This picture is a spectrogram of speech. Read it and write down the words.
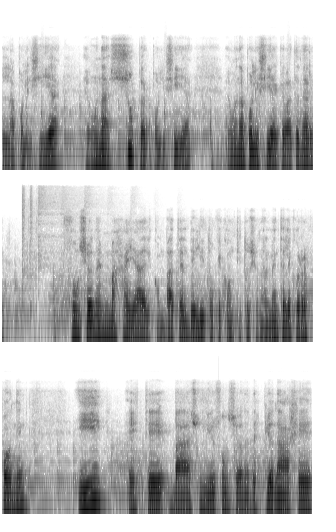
la policía en una super policía, en una policía que va a tener funciones más allá del combate al delito que constitucionalmente le corresponden y este, va a asumir funciones de espionaje,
